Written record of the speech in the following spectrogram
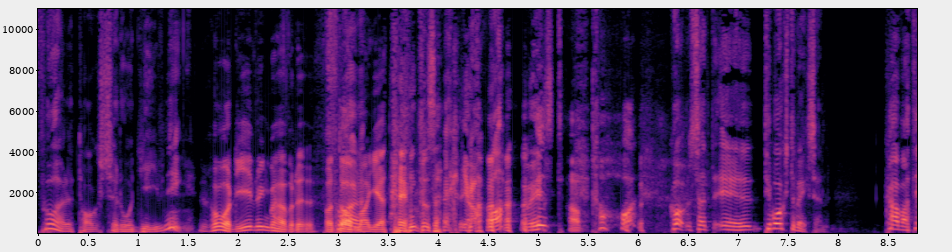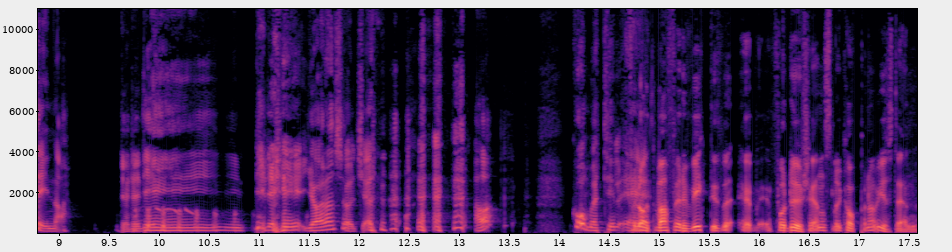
företagsrådgivning. Rådgivning behöver du för att För- de har gett dig en försäkring. Ja, visst. Ja. Kom, så att, eh, tillbaks till växeln. Cavatina. Göran Sölcher. ja. Kommer till... Eh, Förlåt, varför är det viktigt? Får du känslor i kroppen av just den?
